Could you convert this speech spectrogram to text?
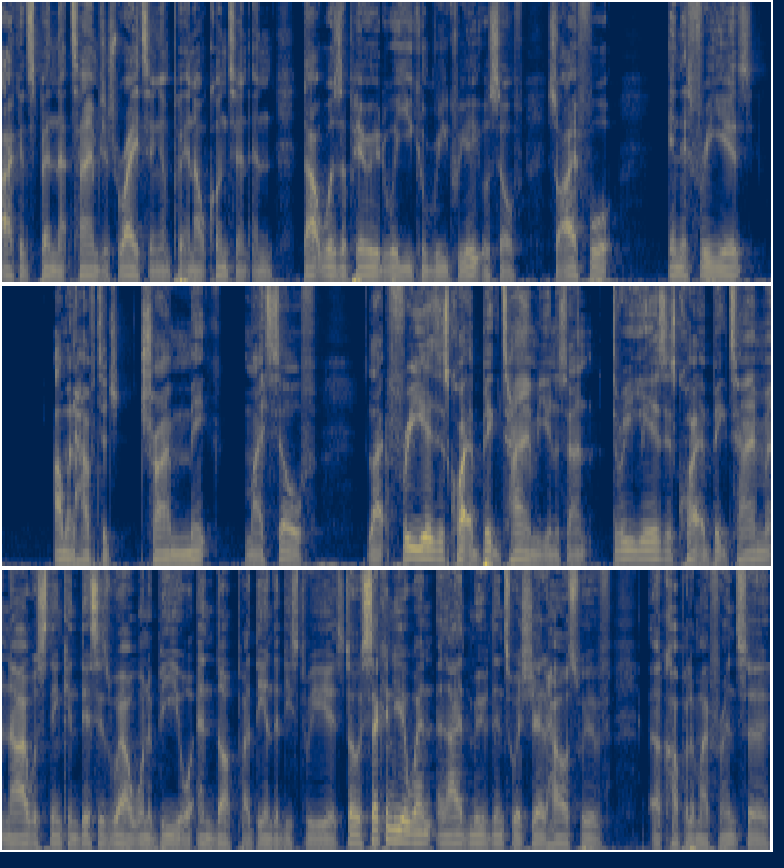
i could spend that time just writing and putting out content. And that was a period where you can recreate yourself. So i thought in this three years i'm gonna have to try and make myself like three years is quite a big time you understand? Three years is quite a big time. And i was thinking this is where i want to be or end up at the end of these three years. So second year went and i had moved into a shared house with a couple of my friends. So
